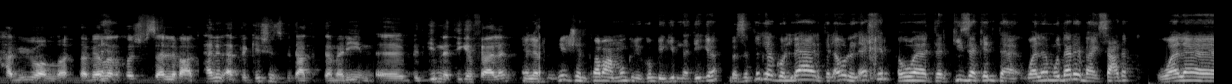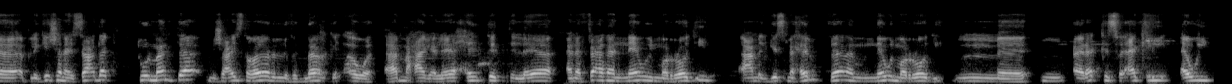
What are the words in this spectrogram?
حبيبي والله. طب يلا نخش في السؤال اللي بعده. هل ال applications بتاعت التمارين آه، بتجيب نتيجة فعلا؟ ال application طبعا ممكن يكون بيجيب نتيجة بس الفكرة كلها في الأول والآخر هو تركيزك أنت ولا مدرب هيساعدك ولا application هيساعدك. طول ما أنت مش عايز تغير اللي في دماغك الأول. أهم حاجة اللي هي حتة اللي هي أنا فعلا ناوي المرة دي أعمل جسم حلو فعلا ناوي المرة دي أركز في أكلي قوي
